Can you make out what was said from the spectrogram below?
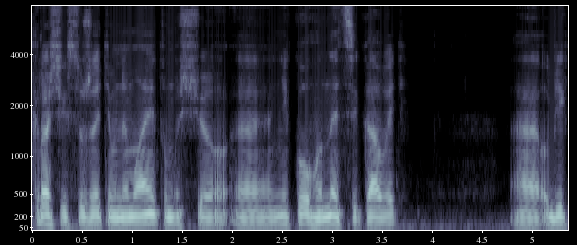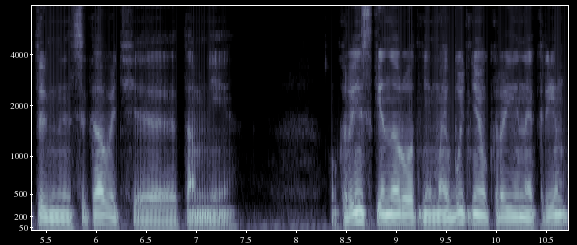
Кращих сюжетів немає, тому що нікого не цікавить, об'єктивно не цікавить там ні український народ, ні майбутнє України, крім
